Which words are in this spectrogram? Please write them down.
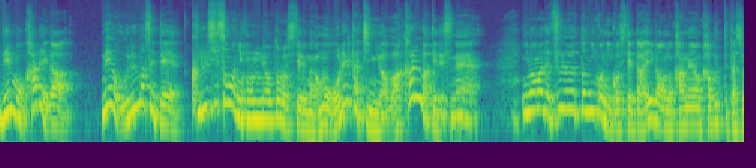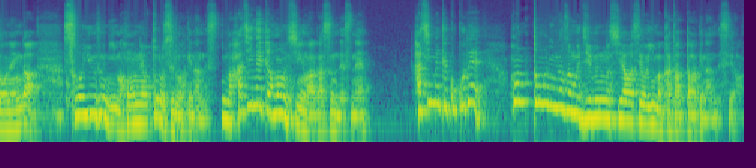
でも彼が目を潤ませて苦しそうに本音を吐露してるのがもう俺たちにはわかるわけですね。今までずっとニコニコしてた笑顔の仮面をかぶってた少年がそういうふうに今本音を吐露するわけなんです今初めて本心を明かすんですね初めてここで本当に望む自分の幸せを今語ったわけなんですよ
